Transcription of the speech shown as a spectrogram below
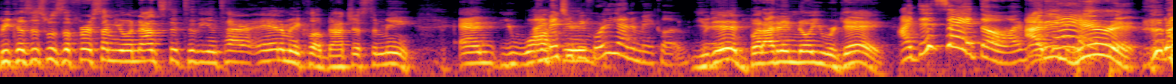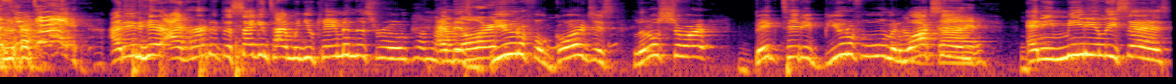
because this was the first time you announced it to the entire anime club, not just to me. And you walked I met you in- before the anime club. You did, but I didn't know you were gay. I did say it though. I, I didn't hear it. Yes, you did. I didn't hear. I heard it the second time when you came in this room, Oh, and this Lord. beautiful, gorgeous, little short, big titty, beautiful woman Oh, walks in and immediately says,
